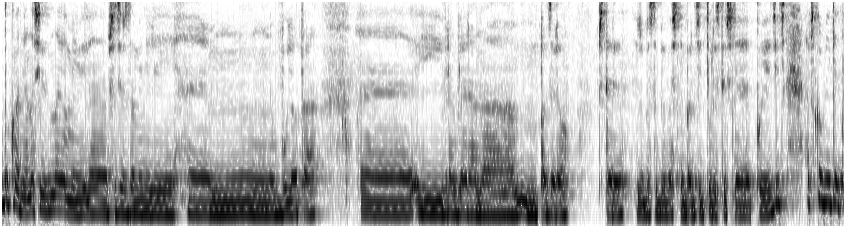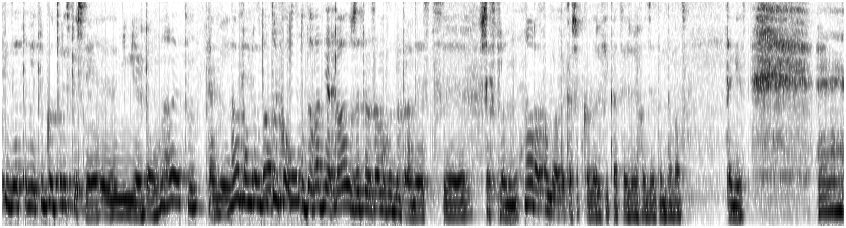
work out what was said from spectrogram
dokładnie, nasi znajomi e, przecież zamienili Wujota e, i Wranglera na mm, Pajero 4, żeby sobie właśnie bardziej turystycznie pojeździć. Aczkolwiek jak widzę, to nie tylko turystycznie e, nim jeżdżą, ale to, to, jakby, no tam raz to była- tylko udowadnia to, że ten samochód naprawdę jest e, wszechstronny. No oraz tam była taka szybka weryfikacja, jeżeli chodzi o ten temat. Tak jest. E,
